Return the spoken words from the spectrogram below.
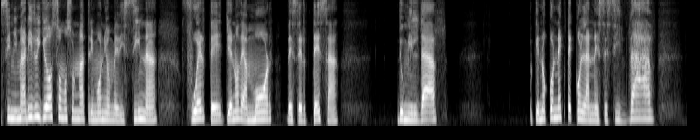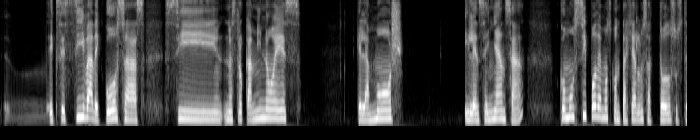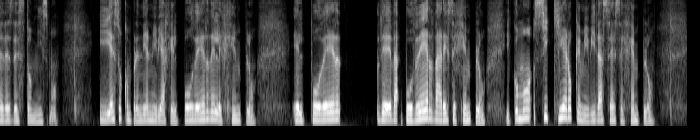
si mi marido y yo somos un matrimonio medicina, fuerte, lleno de amor, de certeza, de humildad, que no conecte con la necesidad eh, excesiva de cosas, si nuestro camino es el amor y la enseñanza, ¿cómo sí podemos contagiarlos a todos ustedes de esto mismo? Y eso comprendí en mi viaje, el poder del ejemplo el poder de poder dar ese ejemplo y cómo sí quiero que mi vida sea ese ejemplo.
